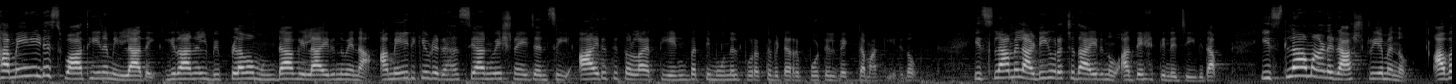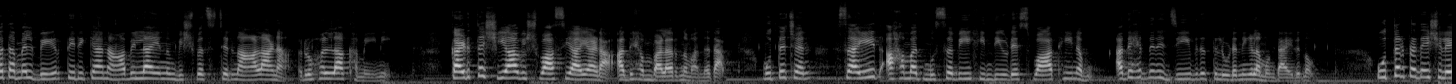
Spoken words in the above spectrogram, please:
ഖമേനിയുടെ സ്വാധീനമില്ലാതെ ഇറാനിൽ വിപ്ലവം ഉണ്ടാകില്ലായിരുന്നുവെന്ന് അമേരിക്കയുടെ രഹസ്യാന്വേഷണ ഏജൻസി ആയിരത്തി തൊള്ളായിരത്തി എൺപത്തി മൂന്നിൽ പുറത്തുവിട്ട റിപ്പോർട്ടിൽ വ്യക്തമാക്കിയിരുന്നു. ഇസ്ലാമിൽ അടിയുറച്ചതായിരുന്നു അദ്ദേഹത്തിന്റെ ജീവിതം. ഇസ്ലാമാണ് രാഷ്ട്രീയമെന്നും അവ തമ്മിൽ വേർതിരിക്കാനാവില്ല എന്നും വിശ്വസിച്ചിരുന്ന ആളാണ് റുഹല്ല ഖമേനി. കടുത്ത ഷിയ വിശ്വാസിയായാണ് അദ്ദേഹം വളർന്നു വന്നത്. മുത്തച്ഛൻ സയ്യിദ് അഹമ്മദ് മുസവി ഹിന്ദിയുടെ സ്വാധീനവും അദ്ദേഹത്തിന്റെ ജീവിതത്തിലുടനീളമുണ്ടായിരുന്നു. ഉത്തർപ്രദേശിലെ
